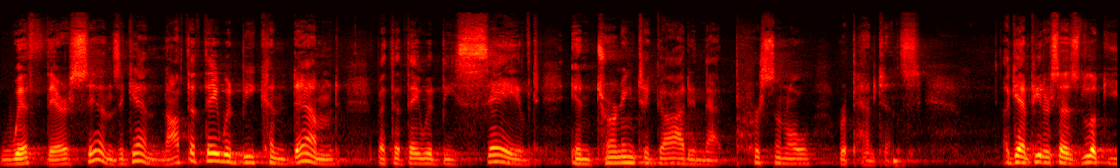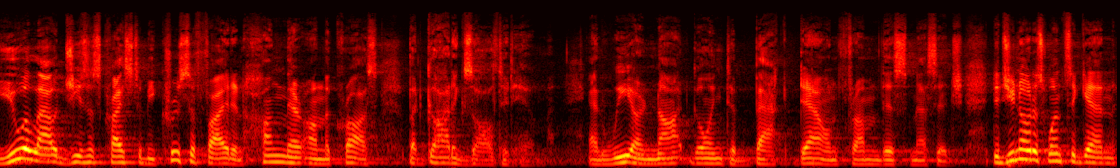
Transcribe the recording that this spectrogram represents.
with their sins. Again, not that they would be condemned, but that they would be saved in turning to God in that personal repentance. Again, Peter says, Look, you allowed Jesus Christ to be crucified and hung there on the cross, but God exalted him. And we are not going to back down from this message. Did you notice once again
